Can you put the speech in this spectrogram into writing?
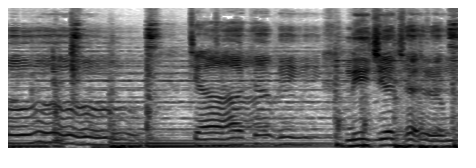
ಓ, ತ್ಯಾಗವೇ ನಿಜ ಧರ್ಮ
